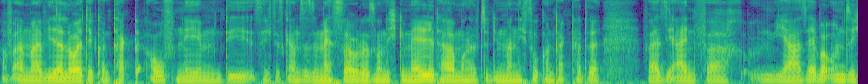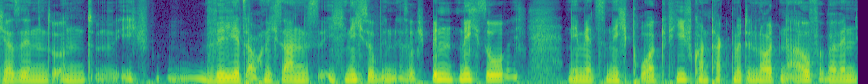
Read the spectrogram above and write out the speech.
auf einmal wieder Leute Kontakt aufnehmen, die sich das ganze Semester oder so nicht gemeldet haben oder zu denen man nicht so Kontakt hatte, weil sie einfach ja selber unsicher sind. Und ich will jetzt auch nicht sagen, dass ich nicht so bin. Also ich bin nicht so. Ich nehme jetzt nicht proaktiv Kontakt mit den Leuten auf, aber wenn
